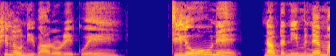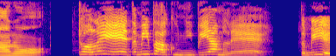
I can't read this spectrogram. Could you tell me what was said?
ဖြစ်လို့နေပါတော့တယ်ကွယ်ဒီလိုနဲ့နောက်တနေ့မနေ့မှာတော့ဒေါ်လေးရေသမီးဘာကူညီပေးရမလဲသမီးရေ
